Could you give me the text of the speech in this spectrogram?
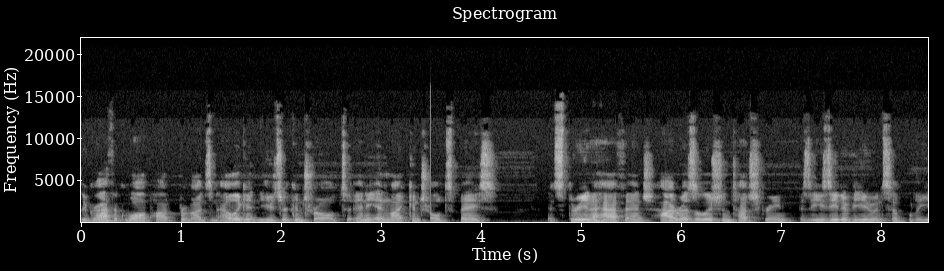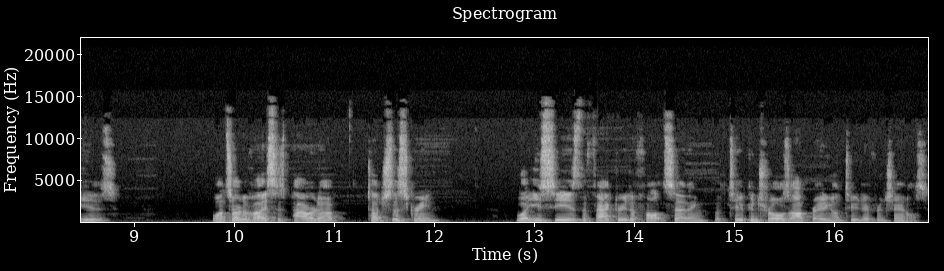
The graphic wall pod provides an elegant user control to any nLight controlled space. Its 3.5 inch high resolution touchscreen is easy to view and simple to use. Once our device is powered up, touch the screen. What you see is the factory default setting with two controls operating on two different channels,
